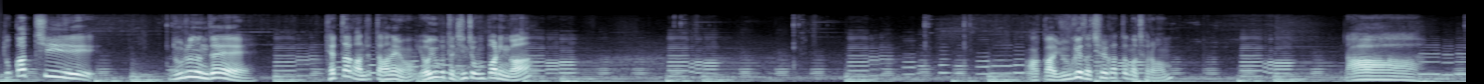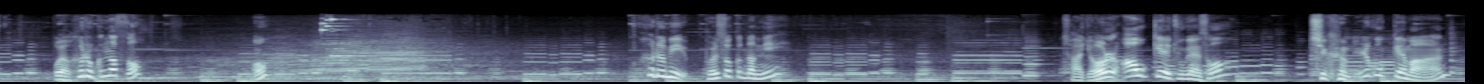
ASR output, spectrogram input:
똑같이 누르는데 됐다가 안 됐다 하네요 여기부터 진짜 운빨인가? 아까 6에서 7 갔던 것처럼 아 뭐야 흐름 끝났어? 어? 흐름이 벌써 끝났니? 자 19개 중에서 지금 7개만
